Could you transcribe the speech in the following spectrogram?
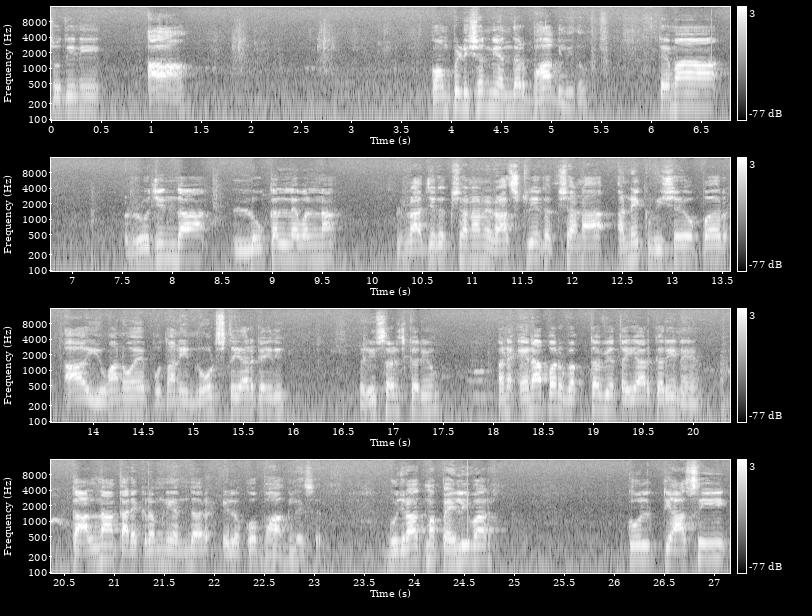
સુધીની આ કોમ્પિટિશનની અંદર ભાગ લીધો. તેમાં રોજિંદા લોકલ લેવલના રાજ્ય કક્ષાના અને રાષ્ટ્રીય કક્ષાના અનેક વિષયો પર આ યુવાનોએ પોતાની નોટ્સ તૈયાર કરી, રિસર્ચ કર્યું અને એના પર વક્તવ્ય તૈયાર કરીને કાલના કાર્યક્રમની અંદર એ લોકો ભાગ લેશે. ગુજરાતમાં પહેલીવાર કુલ ત્યાસી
